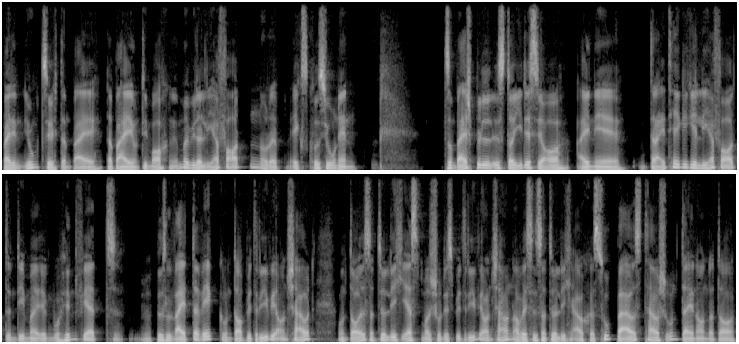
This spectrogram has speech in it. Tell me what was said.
bei den Jungzüchtern bei, dabei und die machen immer wieder Lehrfahrten oder Exkursionen. Zum Beispiel ist da jedes Jahr eine dreitägige Lehrfahrt, indem man irgendwo hinfährt, ein bisschen weiter weg und da Betriebe anschaut. Und da ist natürlich erstmal schon das Betriebe anschauen, aber es ist natürlich auch ein super Austausch untereinander da.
